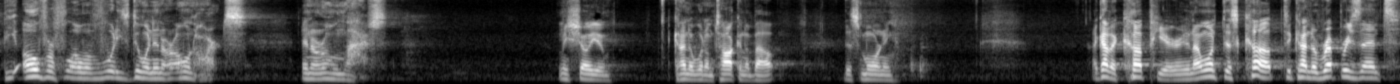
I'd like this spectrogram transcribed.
the overflow of what he's doing in our own hearts, in our own lives. Let me show you kind of what I'm talking about this morning. I got a cup here, and I want this cup to kind of represent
